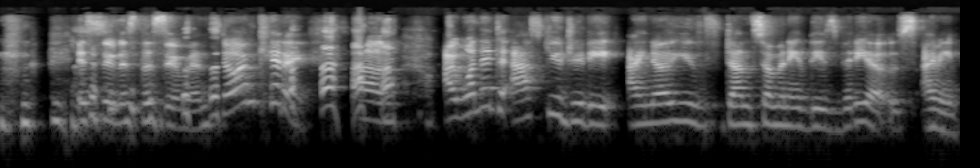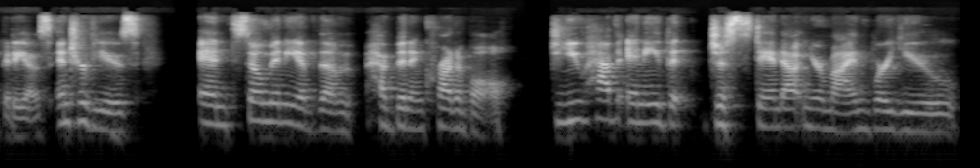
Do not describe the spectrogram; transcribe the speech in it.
as soon as the zoom ins. No, I'm kidding. Um, I wanted to ask you, Judy. I know you've done so many of these videos. I mean, videos, interviews and so many of them have been incredible. Do you have any that just stand out in your mind where you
